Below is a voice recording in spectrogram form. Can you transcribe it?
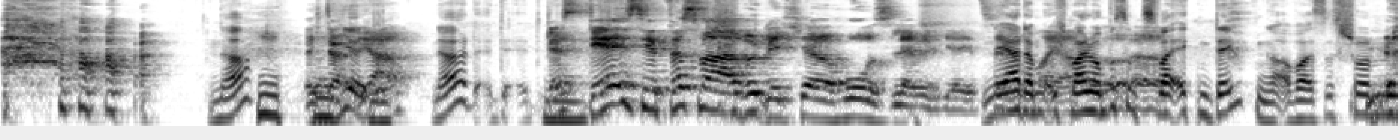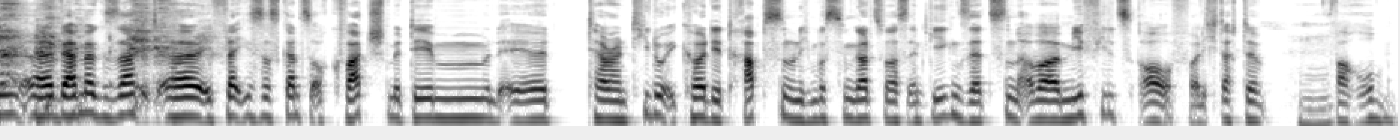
Na? Hm. Ich dachte, hier, ja. Na, das, der ist jetzt, das war wirklich äh, hohes Level hier jetzt. Naja, da, ich meine, man muss um zwei Ecken denken, aber es ist schon, äh, wir haben ja gesagt, äh, vielleicht ist das Ganze auch Quatsch mit dem äh, Tarantino, ich höre dir trapsen und ich muss dem Ganzen was entgegensetzen, aber mir fiel es auf, weil ich dachte, hm. warum?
